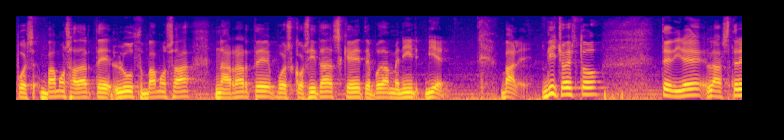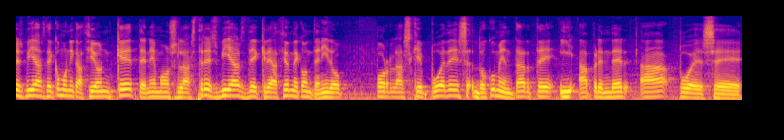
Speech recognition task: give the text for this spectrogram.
pues vamos a darte luz, vamos a narrarte pues cositas que te puedan venir bien. Vale, dicho esto te diré las tres vías de comunicación que tenemos, las tres vías de creación de contenido por las que puedes documentarte y aprender a pues eh,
